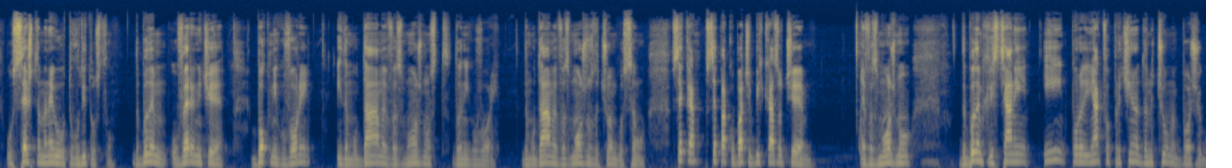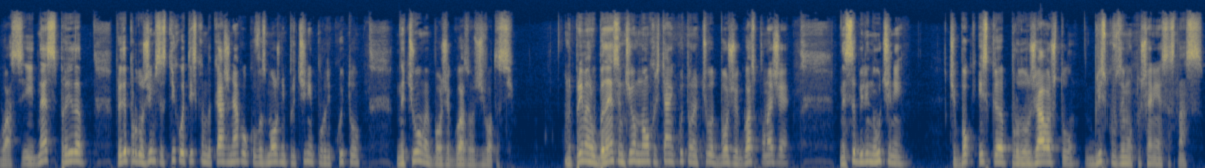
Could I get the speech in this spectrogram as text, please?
усещаме Неговото водителство. Да бъдем уверени, че Бог ни говори и да му даваме възможност да ни говори. Да му даваме възможност да чуем гласа му. Все, все пак обаче бих казал, че е възможно да бъдем християни и поради някаква причина да не чуваме Божия глас. И днес, преди да, преди да продължим с стиховете, искам да кажа няколко възможни причини, поради които не чуваме Божия глас в живота си. Например, убеден съм, че има много християни, които не чуват Божия глас, понеже не са били научени, че Бог иска продължаващо близко взаимоотношение с нас.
